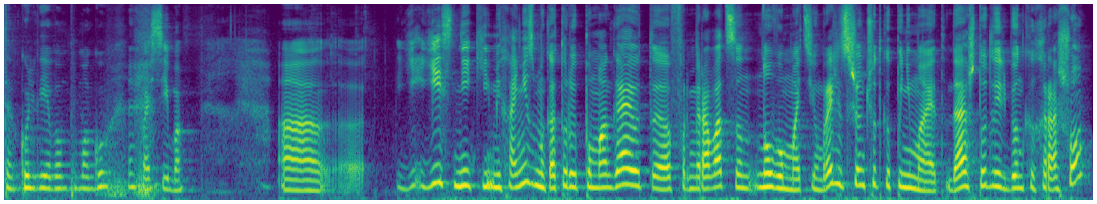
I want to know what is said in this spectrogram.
Так, Ольга, я вам помогу. Спасибо. А, есть некие механизмы, которые помогают э, формироваться новым мотивом. Родитель совершенно четко понимает, да, что для ребенка хорошо,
